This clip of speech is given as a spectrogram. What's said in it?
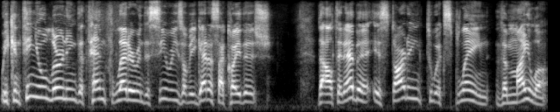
We continue learning the tenth letter in the series of Igeres Hakodesh. The Alter Rebbe is starting to explain the Maila,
